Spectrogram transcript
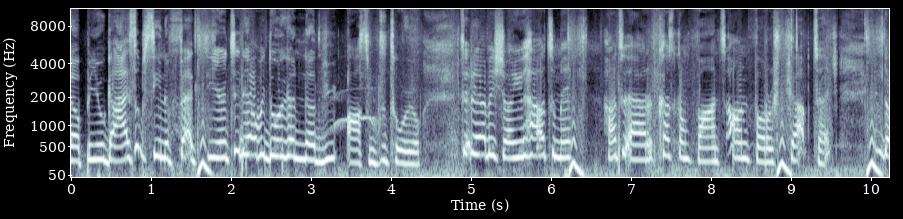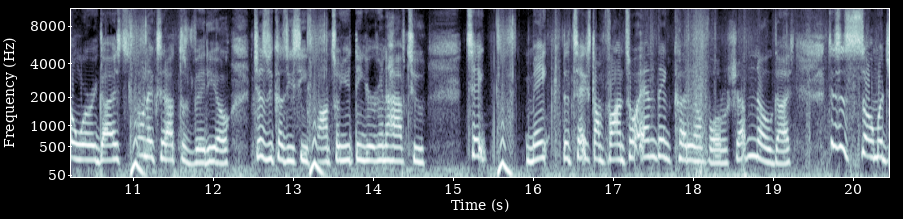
up you guys? Obsidian effects here. Today i'll be doing another awesome tutorial. Today i'll be showing you how to make how to add custom fonts on photoshop touch. And don't worry guys don't exit out this video just because you see fonto you think you're gonna have to take make the text on fonto and then cut it on photoshop. No guys this is so much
